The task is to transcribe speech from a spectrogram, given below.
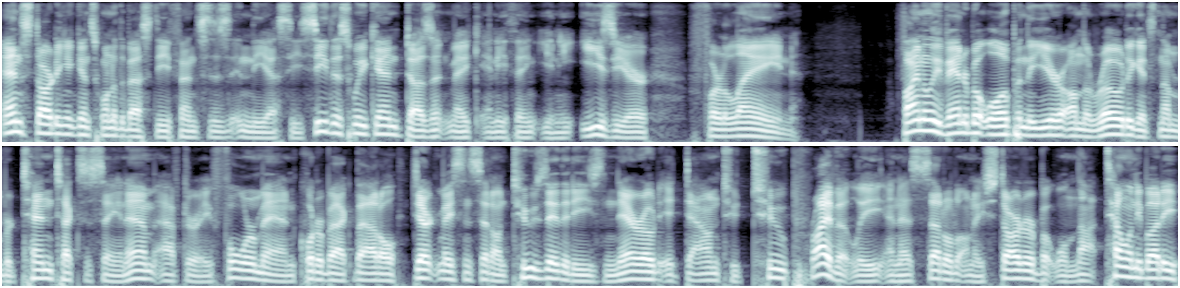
And starting against one of the best defenses in the SEC this weekend doesn't make anything any easier for Lane. Finally, Vanderbilt will open the year on the road against number 10 Texas A&M after a four-man quarterback battle. Derek Mason said on Tuesday that he's narrowed it down to two privately and has settled on a starter but will not tell anybody.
